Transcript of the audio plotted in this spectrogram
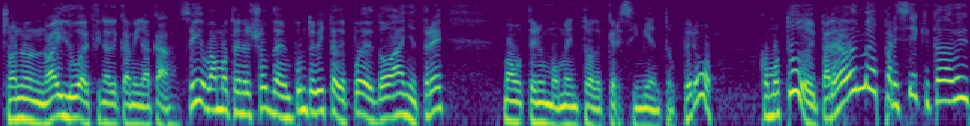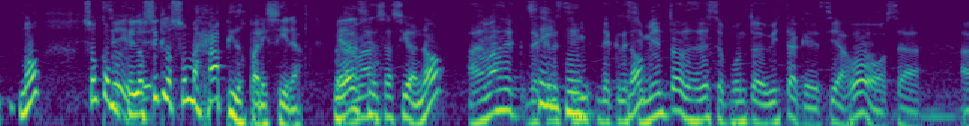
yo no, no hay luz al final del camino acá. Sí, vamos a tener yo desde mi punto de vista, después de dos años, tres, vamos a tener un momento de crecimiento. Pero, como todo, y para además parecía que cada vez, ¿no? Son como Sí, que los ciclos son más rápidos, pareciera. Me da la sensación, ¿no? Además de, de Sí. creci- de crecimiento desde ese punto de vista que decías vos, o sea, a,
